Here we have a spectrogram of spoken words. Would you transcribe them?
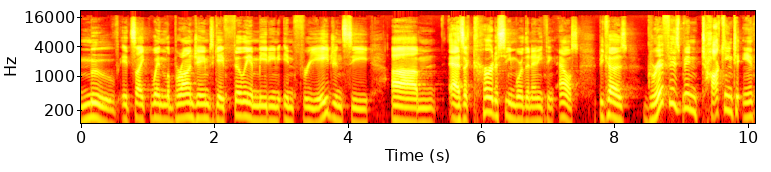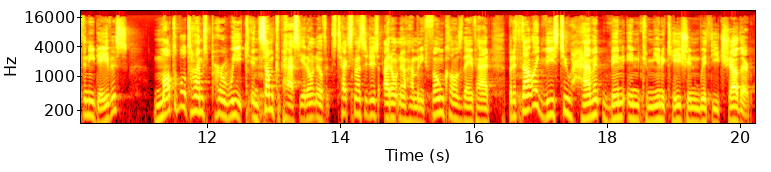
move. It's like when LeBron James gave Philly a meeting in free agency um, as a courtesy more than anything else because Griff has been talking to Anthony Davis multiple times per week in some capacity. I don't know if it's text messages, I don't know how many phone calls they've had, but it's not like these two haven't been in communication with each other.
